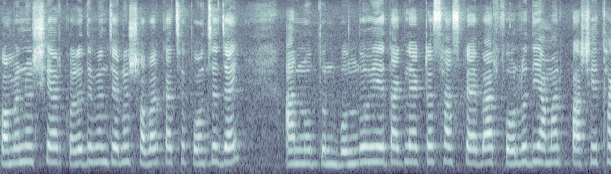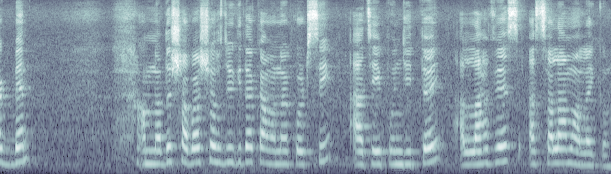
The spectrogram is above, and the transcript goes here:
কমেন্টও শেয়ার করে দেবেন যেন সবার কাছে পৌঁছে যায়। আর নতুন বন্ধু হয়ে থাকলে একটা সাবস্ক্রাইব আর ফলো দিয়ে আমার পাশে থাকবেন। আপনাদের সবার সহযোগিতা কামনা করছি। আজ এই পুঞ্জিতই আল্লাহ হাফেজ। আসসালামু আলাইকুম।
